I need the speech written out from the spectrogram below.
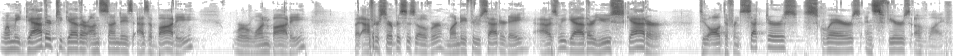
when we gather together on Sundays as a body, we're one body. But after service is over, Monday through Saturday, as we gather, you scatter to all different sectors, squares, and spheres of life.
